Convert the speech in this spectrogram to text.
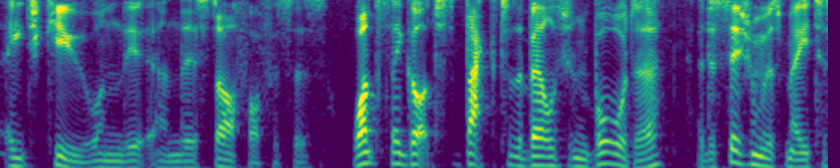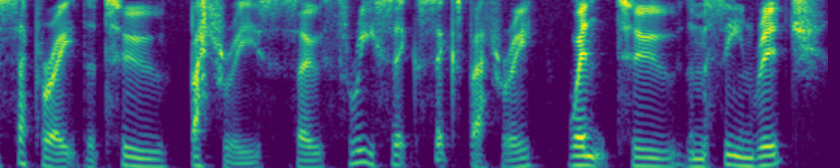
HQ and the, and the staff officers. Once they got back to the Belgian border, a decision was made to separate the two batteries. So 366 battery went to the Messines Ridge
